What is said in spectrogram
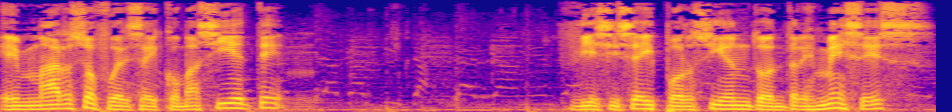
en marzo fue el 6,7, 16% en tres meses.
